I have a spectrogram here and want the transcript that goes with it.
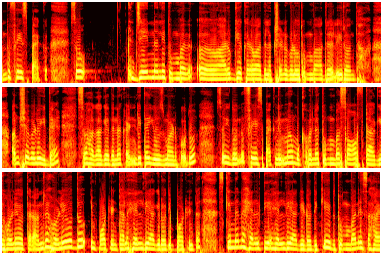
ಒಂದು ಫೇಸ್ ಪ್ಯಾಕ್ ಸೊ ಜೇನಿನಲ್ಲಿ ತುಂಬ ಆರೋಗ್ಯಕರವಾದ ಲಕ್ಷಣಗಳು, ತುಂಬ ಅದರಲ್ಲಿ ಇರುವಂತಹ ಅಂಶಗಳು ಇದೆ. ಸೊ ಹಾಗಾಗಿ ಅದನ್ನು ಖಂಡಿತ ಯೂಸ್ ಮಾಡ್ಬೋದು. ಸೊ ಇದೊಂದು ಫೇಸ್ ಪ್ಯಾಕ್ ನಿಮ್ಮ ಮುಖವನ್ನು ತುಂಬ ಸಾಫ್ಟಾಗಿ ಹೊಳೆಯೋ ಥರ ಅಂದರೆ ಹೊಳೆಯೋದು ಇಂಪಾರ್ಟೆಂಟ್ ಅಲ್ಲ ಹೆಲ್ದಿ ಆಗಿರೋದು ಇಂಪಾರ್ಟೆಂಟ್ ಸ್ಕಿನ್ನನ್ನು ಹೆಲ್ತಿ ಹೆಲ್ದಿ ಆಗಿಡೋದಕ್ಕೆ ಇದು ತುಂಬಾ ಸಹಾಯ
